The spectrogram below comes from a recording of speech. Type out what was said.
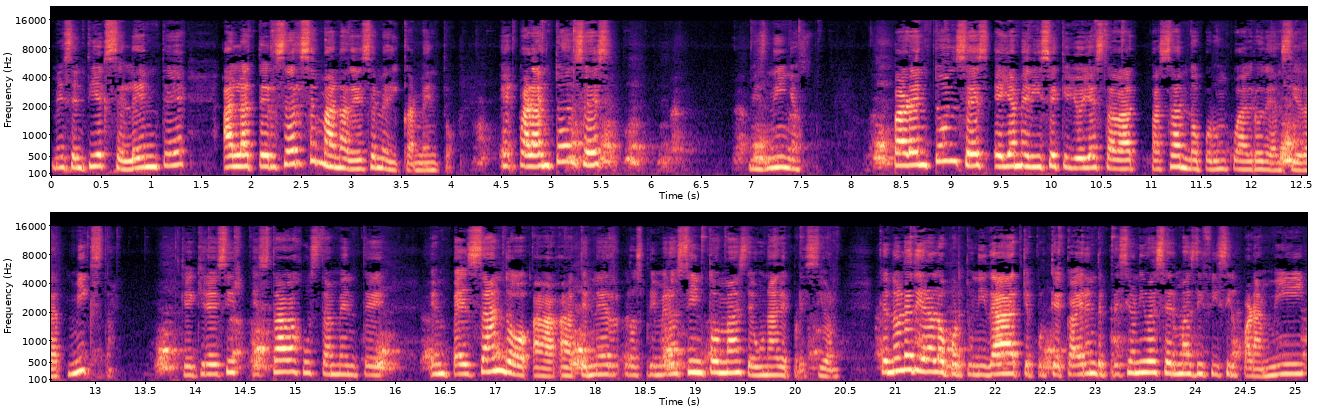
Me sentí excelente. A la tercera semana de ese medicamento. Eh, para entonces, mis niños, para entonces, ella me dice que yo ya estaba pasando por un cuadro de ansiedad mixta. ¿Qué quiere decir? Estaba justamente empezando a, tener los primeros síntomas de una depresión. Que no le diera la oportunidad, que porque caer en depresión iba a ser más difícil para mí.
